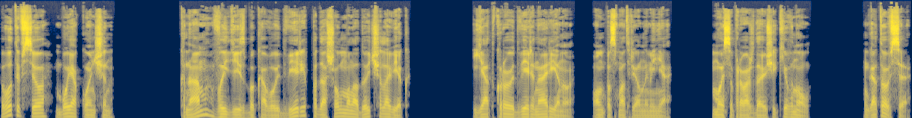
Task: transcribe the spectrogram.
вот и все, бой окончен. К нам, выйдя из боковой двери, подошел молодой человек. «Я открою дверь на арену», — он посмотрел на меня. Мой сопровождающий кивнул. «Готовься»,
